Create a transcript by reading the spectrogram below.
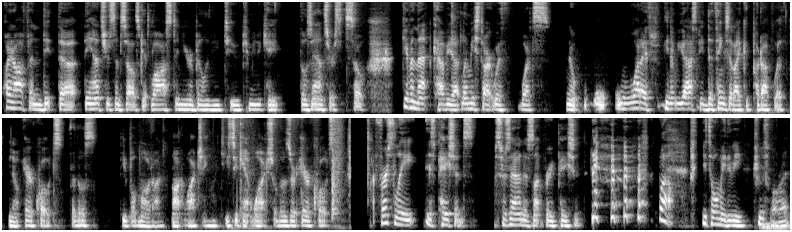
quite often the, the the answers themselves get lost in your ability to communicate those answers. So, given that caveat, let me start with what's you know what I you know you asked me the things that I could put up with, you know, air quotes for those people not on not watching. At least you can't watch, so those are air quotes. Firstly, is patience. Suzanne is not very patient. well, you told me to be truthful, right?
